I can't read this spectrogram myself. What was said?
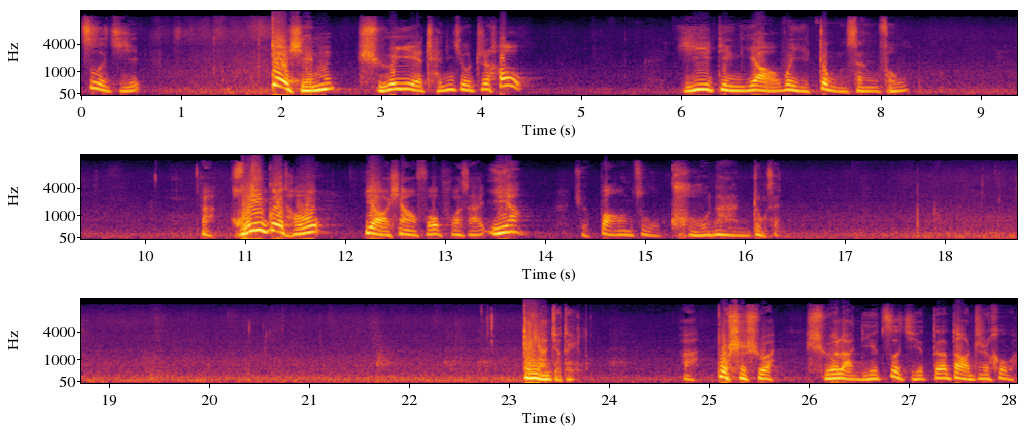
自己德行学业成就之后。一定要为众生服务啊！回过头要像佛菩萨一样去帮助苦难众生，这样就对了啊！不是说学了你自己得到之后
